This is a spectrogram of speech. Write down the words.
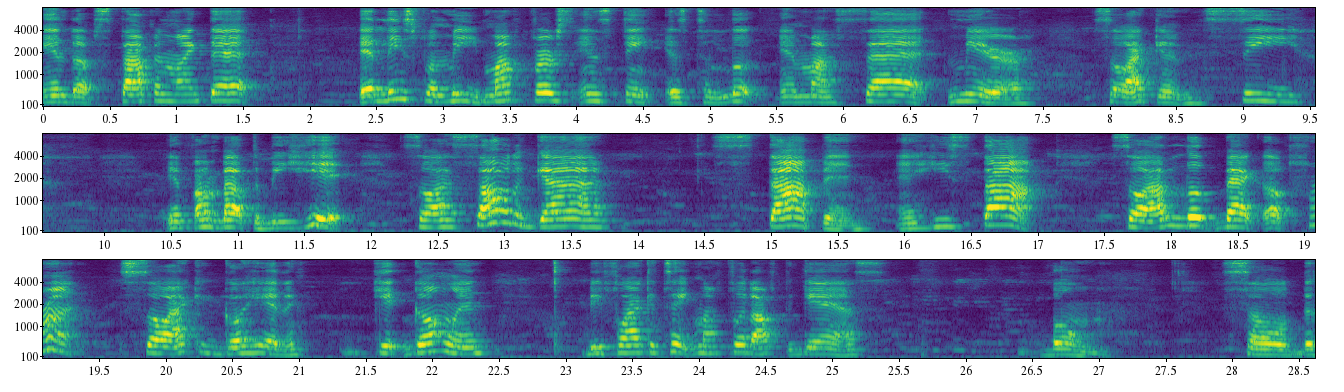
end up stopping like that at least for me my first instinct is to look in my side mirror so I can see if I'm about to be hit. So I saw the guy stopping and he stopped. So I looked back up front so I could go ahead and get going before I could take my foot off the gas. Boom. So the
